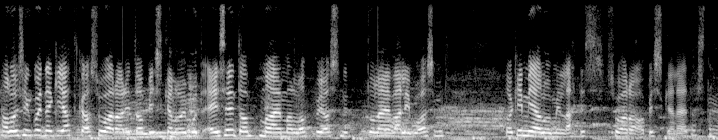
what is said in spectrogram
Haluaisin kuitenkin jatkaa suoraan niitä opiskeluja, mutta ei se nyt ole maailmanloppu, jos nyt tulee välivuosi. Mutta toki mieluummin lähtisi suoraan opiskelemaan tästä. Mm.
